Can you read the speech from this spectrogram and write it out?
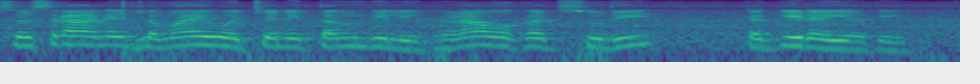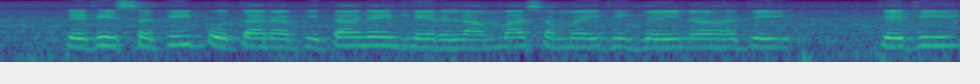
સસરા અને જમાઈ વચ્ચેની તંગદિલી ઘણા વખત સુધી ટકી રહી હતી. તેથી સતી પોતાના પિતાને ઘેર લાંબા સમયથી ગઈ ન હતી. તેથી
